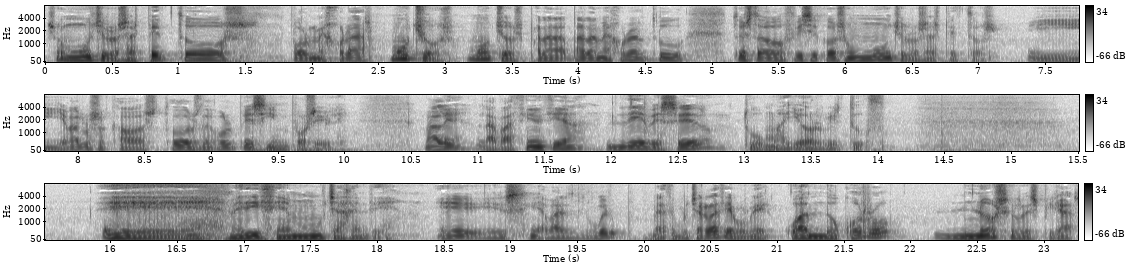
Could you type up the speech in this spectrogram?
Son muchos los aspectos por mejorar, muchos, muchos. Para, para mejorar tu, tu estado físico son muchos los aspectos y llevarlos a cabo todos de golpe es imposible. ¿Vale? La paciencia debe ser tu mayor virtud. Eh, me dicen mucha gente, eh, es, bueno, me hace mucha gracia porque cuando corro no sé respirar.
